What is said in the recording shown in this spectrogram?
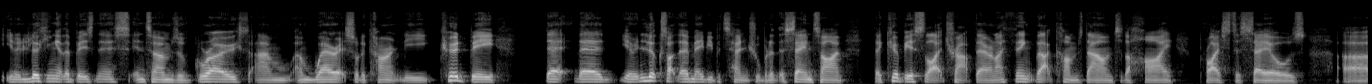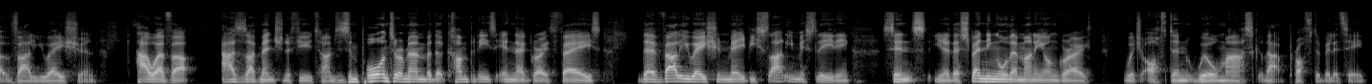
you know, looking at the business in terms of growth and, and where it sort of currently could be, there, there, you know, it looks like there may be potential, but at the same time, there could be a slight trap there. And I think that comes down to the high price to sales uh, valuation. However, as I've mentioned a few times, it's important to remember that companies in their growth phase, their valuation may be slightly misleading since you know they're spending all their money on growth, which often will mask that profitability.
